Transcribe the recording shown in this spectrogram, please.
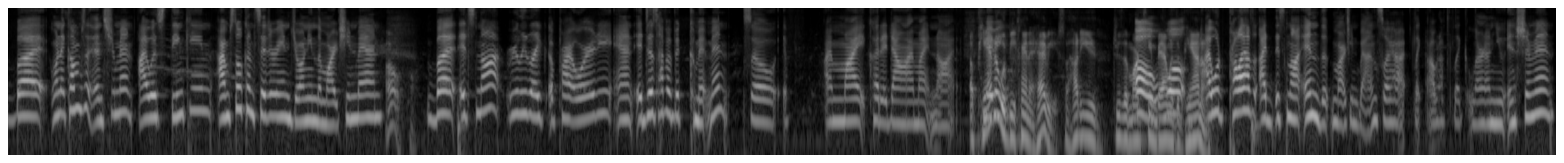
But when it comes to instrument, I was thinking I'm still considering joining the marching band. Oh. But it's not really like a priority and it does have a big commitment. So if I might cut it down. I might not. A piano Maybe. would be kind of heavy. So how do you do the oh, marching oh, band well, with the piano? I would probably have. To, I, it's not in the marching band, so I had like I would have to like learn a new instrument.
